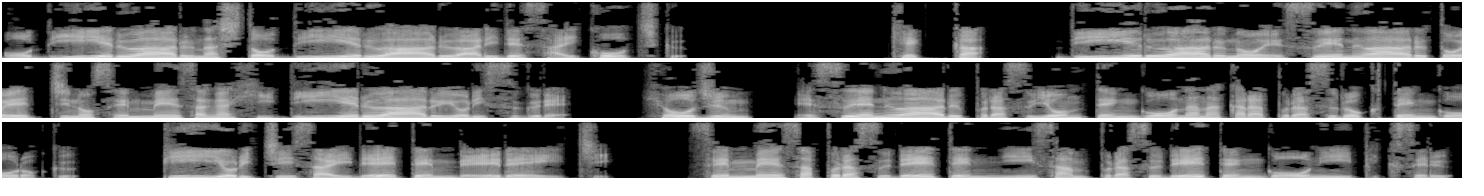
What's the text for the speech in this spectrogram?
を DLR なしと DLR ありで再構築。結果、DLR の SNR とエッジの鮮明さが非 DLR より優れ、標準、SNR プラス4.57からプラス6.56、P より小さい0.001、鮮明さプラス0.23プラス0.52ピクセル、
